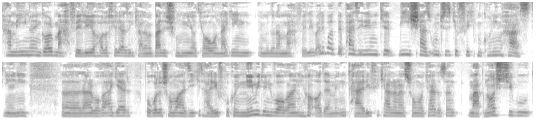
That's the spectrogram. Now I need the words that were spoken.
همه اینا انگار محفلی حالا خیلی از این کلمه بعدشون میاد که آقا نگین نمی‌دونم محفلی. ولی باید بپذیریم که بیش از اون چیزی که فکر می‌کنیم هست. یعنی در واقع اگر به قول شما از یکی تعریف بکنی نمی‌دونی واقعا یا آدمه اون تعریفی که الان از شما کرد اصلا مبناش چی بود.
